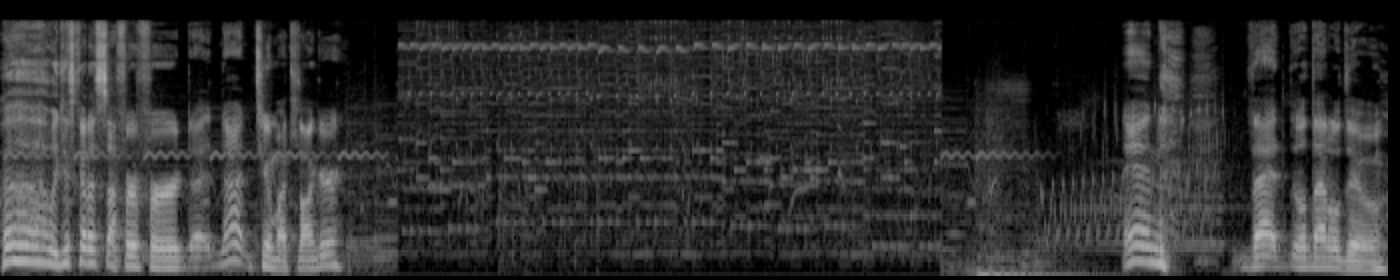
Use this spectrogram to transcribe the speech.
We just gotta suffer for uh, not too much longer. And that, well, that'll do.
